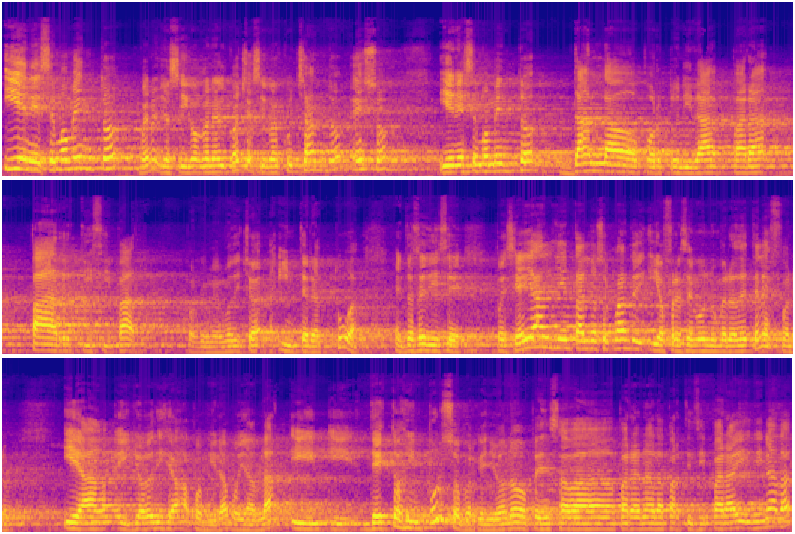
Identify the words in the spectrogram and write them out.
Y en ese momento, bueno, yo sigo con el coche, sigo escuchando eso, y en ese momento dan la oportunidad para participar porque me hemos dicho interactúa. Entonces dice, pues si hay alguien tal no sé cuándo, y ofrecen un número de teléfono. Y, a- y yo dije, ah, pues mira, voy a hablar. Y, y de estos impulsos, porque yo no pensaba para nada participar ahí ni nada,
